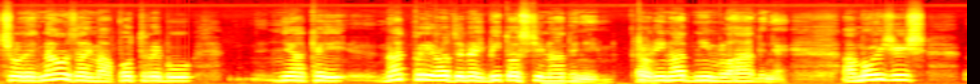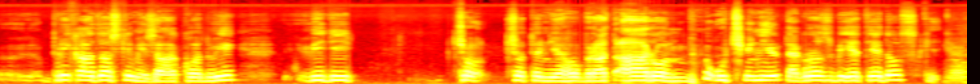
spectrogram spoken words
človek naozaj má potrebu nejakej nadprirodzenej bytosti nad ním, ktorý nad ním vládne. A Mojžiš e, prichádza s tými zákonmi, vidí, čo, čo ten jeho brat Áron učinil, tak rozbije tie dosky. No.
